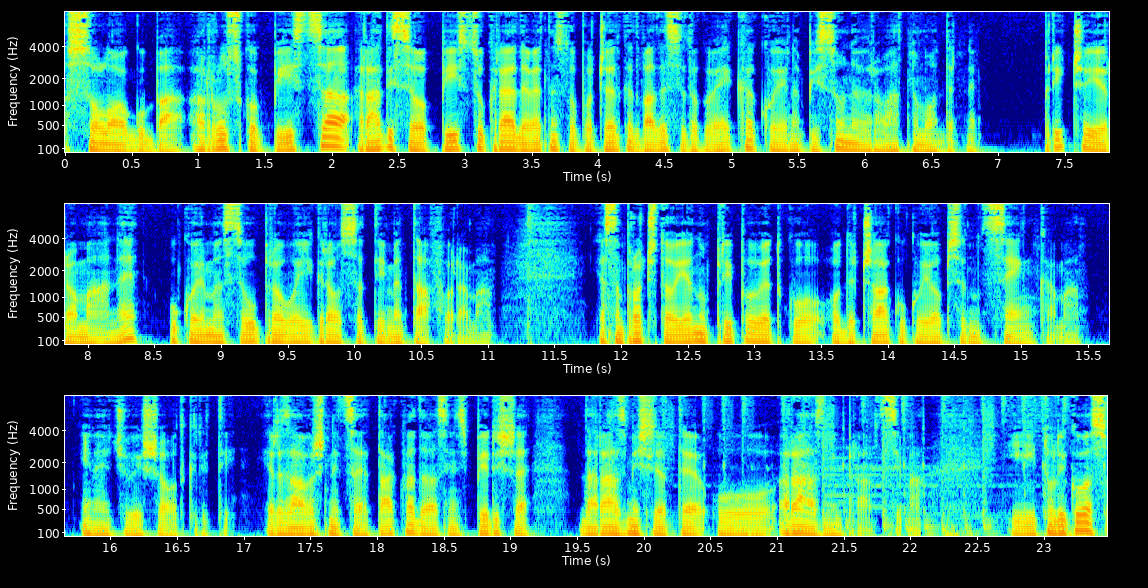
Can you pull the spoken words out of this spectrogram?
Sologuba, ruskog pisca. Radi se o piscu kraja 19. početka 20. veka koji je napisao neverovatno moderne priče i romane u kojima se upravo igrao sa tim metaforama. Ja sam pročitao jednu pripovetku o dečaku koji je opsednut senkama i neću više otkriti. jer završnica je takva da vas inspiriše da razmišljate u raznim pravcima. I toliko vas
